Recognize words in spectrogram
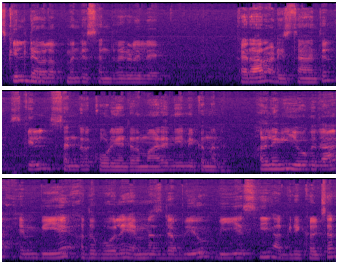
സ്കിൽ ഡെവലപ്മെന്റ് സെന്ററുകളിലെ കരാർ അടിസ്ഥാനത്തിൽ സ്കിൽ സെന്റർ കോർഡിനേറ്റർമാരെ നിയമിക്കുന്നുണ്ട്. അതിലേക്ക് യോഗ്യത എം ബി എ അതുപോലെ M S W B S C agriculture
